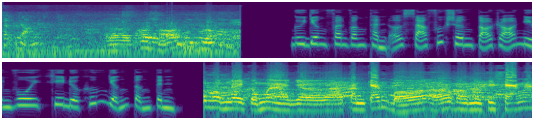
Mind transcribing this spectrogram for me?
xác nhận cơ sở nuôi du lịch Ngư dân Phan Văn Thành ở xã Phước Sơn tỏ rõ niềm vui khi được hướng dẫn tận tình. Hôm nay cũng à, nhờ à, tăng cán bộ ở Bao Minh Thị Sáng á,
